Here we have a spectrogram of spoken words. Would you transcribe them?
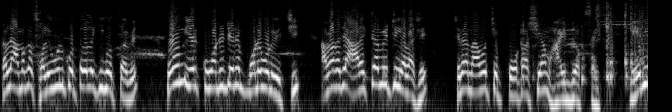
তাহলে আমাকে সলিউবল করতে গেলে কি করতে হবে? ধরুন এর কোয়ান্টিটি আমি পরে বলে দিচ্ছি। আমার কাছে আরেকটা মেটেরিয়াল আছে সেটার নাম হচ্ছে potassium hydroxide very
